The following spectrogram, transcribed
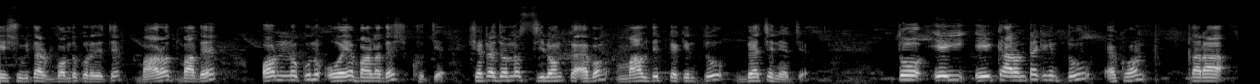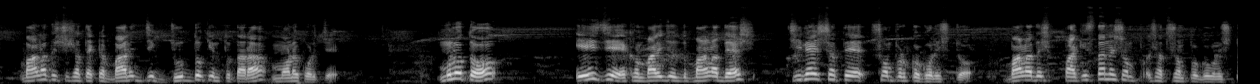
এই সুবিধা বন্ধ করে দিয়েছে, ভারত বাদে অন্য কোনো ওয়ে বাংলাদেশ খুঁজছে। সেটার জন্য শ্রীলঙ্কা এবং মালদ্বীপকে কিন্তু বেছে নিয়েছে। তো এই এই কারণটাকে কিন্তু এখন তারা বাংলাদেশের সাথে একটা বাণিজ্যিক যুদ্ধ কিন্তু তারা মনে করছে। মূলত এই যে এখন বাণিজ্য বাংলাদেশ চীনের সাথে সম্পর্ক ঘনিষ্ঠ, বাংলাদেশ পাকিস্তানের সাথে সম্পর্ক ঘনিষ্ঠ,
